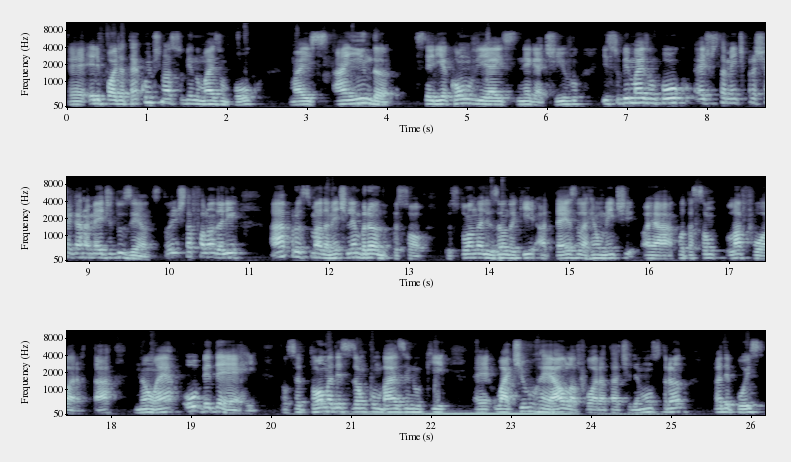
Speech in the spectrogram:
é, ele pode até continuar subindo mais um pouco, mas ainda seria com viés negativo. E subir mais um pouco é justamente para chegar na média de 200. Então, a gente está falando ali aproximadamente, lembrando, pessoal, eu estou analisando aqui a Tesla realmente é a cotação lá fora, tá? Não é o BDR. Então você toma a decisão com base no que é, o ativo real lá fora está te demonstrando, para depois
